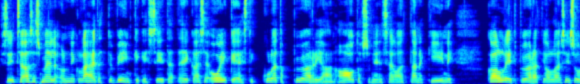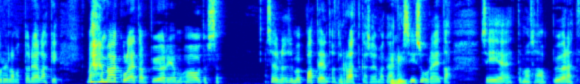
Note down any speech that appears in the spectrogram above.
siis itse asiassa meille on niinku lähetetty vinkkikin siitä, että ei kai se oikeasti kuleta pyöriään autossa, niin se laittaa ne kiinni kalliit pyörät jollain sisurilla, mutta todellakin mä, mä kuljetan pyöriä mun autossa. Se on semmoinen patentoitu ratkaisu ja mä käytän Mhm. sisureita siihen, että mä saan pyörät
